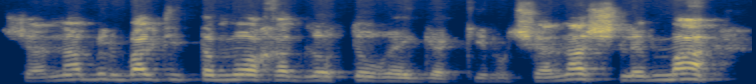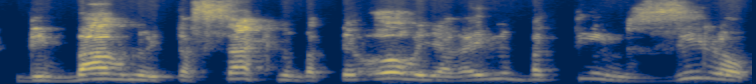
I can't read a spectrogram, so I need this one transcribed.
שנה בלבלתי את המוח עד לאותו רגע, כאילו שנה שלמה דיברנו, התעסקנו בתיאוריה, ראינו בתים, Zillow,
